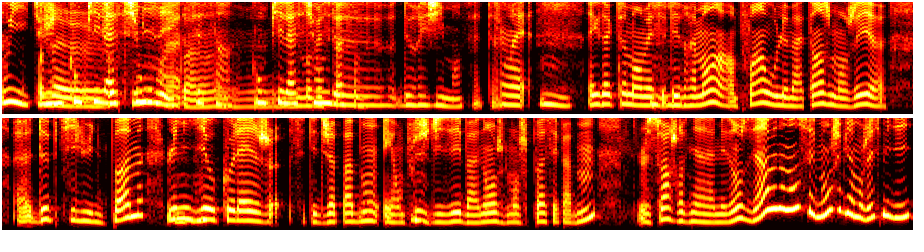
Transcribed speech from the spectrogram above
oui, tu une compilation. Euh, c'est ça. Compilation de, de régime en fait. Ouais, hmm. exactement. Mais c'était vraiment à un point où le matin, je mangeais euh, deux petits lus, une pomme. Le midi au collège, c'était déjà pas bon. Et en plus je mm. disais bah non je mange pas c'est pas bon. Le soir je revenais à la maison je disais ah mais non non c'est bon j'ai bien mangé ce midi.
